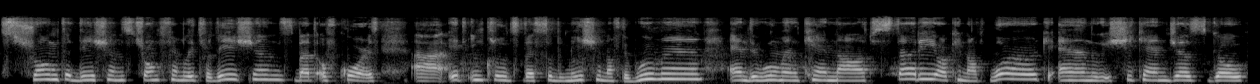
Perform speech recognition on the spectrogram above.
strong traditions, strong family traditions. But of course, uh, it includes the submission of the woman, and the woman cannot study or cannot work, and she can just go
